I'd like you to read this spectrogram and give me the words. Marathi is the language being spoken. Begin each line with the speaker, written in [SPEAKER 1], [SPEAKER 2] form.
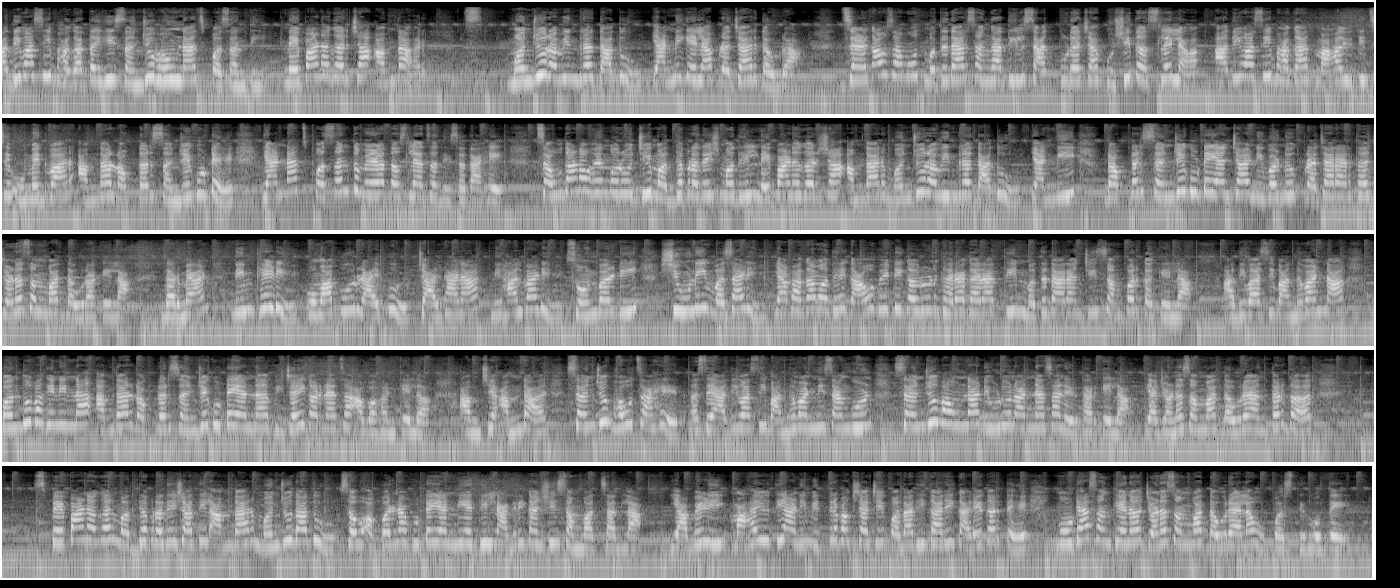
[SPEAKER 1] आदिवासी भागातही संजू भाऊंनाच पसंती. नेपाळनगरच्या आमदार मंजू रवींद्र दादू यांनी केला प्रचार दौरा. जळगाव जामोद मतदारसंघातील सातपुड्याच्या कुशीत असलेल्या आदिवासी भागात महायुतीचे उमेदवार आमदार डॉक्टर संजय कुटे यांनाच पसंत मिळत असल्याचं दिसत आहे. चौदा नोव्हेंबर रोजी मध्य प्रदेशमधील नेपाळनगरच्या आमदार मंजू रवींद्र दादू यांनी डॉक्टर संजय कुटे यांच्या निवडणूक प्रचारार्थ जनसंवाद दौरा केला. दरम्यान निमखेडी उमापूर रायपूर चालठाणा निहालवाडी सोनबर्डी शिवणी वसाडी या भागामध्ये गाव भेटी करून घराघरातील मतदारांची संपर्क केला. आदिवासी बांधवांना बंधू भगिनींना आमदार डॉक्टर संजय कुटे यांना विजयी करण्याचं आवाहन केलं. आमचे आमदार संजू भाऊच आहेत असे आदिवासी बांधवांनी सांगून संजू भाऊंना निवडून आणण्याचा निर्धार केला. या जनसंवाद दौऱ्याअंतर्गत स्पेपानगर मध्य प्रदेशातील आमदार मंजू दादू सौ अपर्णा कुटे यांनी येथील नागरिकांशी संवाद साधला. यावेळी महायुती आणि मित्रपक्षाचे पदाधिकारी कार्यकर्ते मोठ्या संख्येनं जनसंवाद दौऱ्याला उपस्थित होते.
